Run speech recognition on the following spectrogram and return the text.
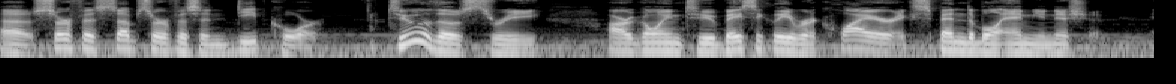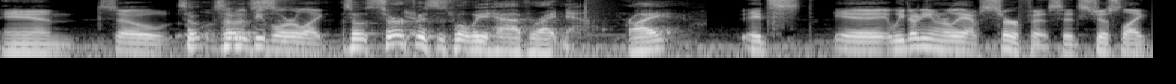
uh, surface, subsurface, and deep core. Two of those three are going to basically require expendable ammunition. And so, So- some so of the people are like, So surface is what we have right now, right? it's uh, we don't even really have surface. It's just like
